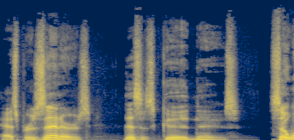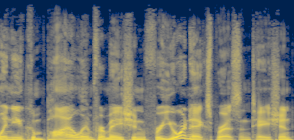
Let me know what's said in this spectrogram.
As presenters, this is good news. So when you compile information for your next presentation,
